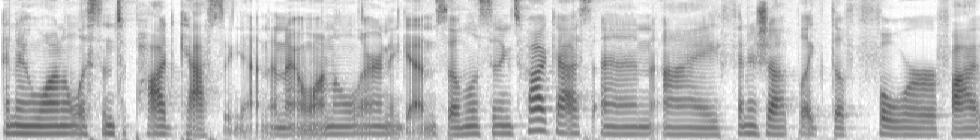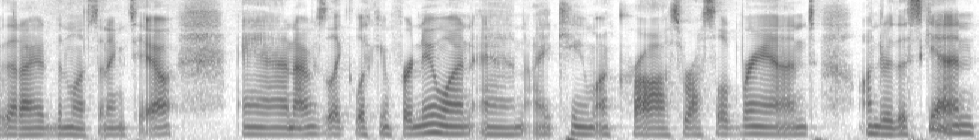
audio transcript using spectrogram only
And I want to listen to podcasts again and I want to learn again. So I'm listening to podcasts and I finish up like the four or five that I had been listening to. And I was like looking for a new one and I came across Russell Brand Under the Skin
